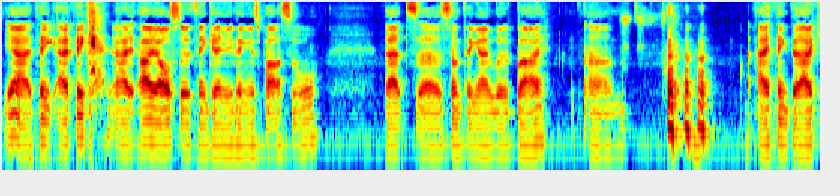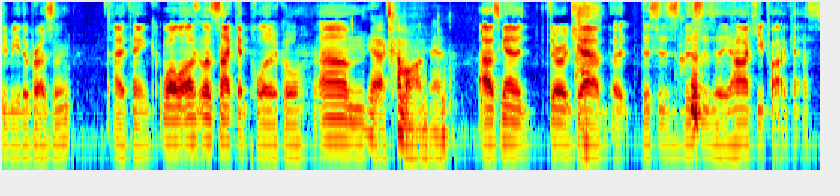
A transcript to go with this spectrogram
yeah, I think I think I, I also think anything is possible. That's uh, something I live by. Um, I think that I could be the president. I think. Well, let's- not get political. Um, yeah, come on, man. I was gonna throw a jab, but this is this is a hockey podcast.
